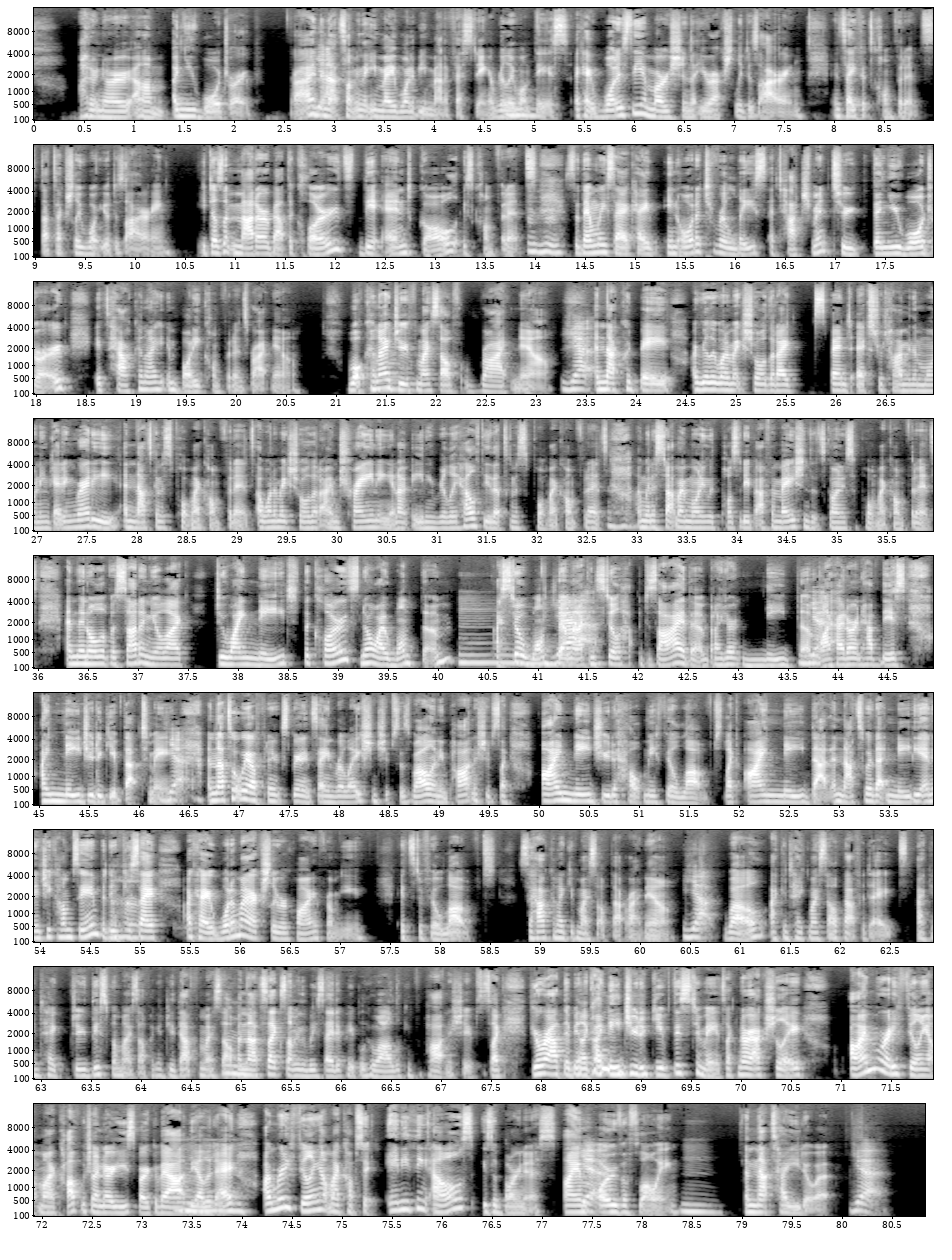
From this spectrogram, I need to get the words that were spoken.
I don't know, um, a new wardrobe, right? Yeah. And that's something that you may want to be manifesting. I really want this. Okay, what is the emotion that you're actually desiring? And say if it's confidence, that's actually what you're desiring. It doesn't matter about the clothes. The end goal is confidence. Mhm. So then we say, okay, in order to release attachment to the new wardrobe, it's how can I embody confidence right now? What can I do for myself right now? yeah. And that could be, I really want to make sure that I spend extra time in the morning getting ready, and that's going to support my confidence. I want to make sure that I'm training and I'm eating really healthy. That's going to support my confidence. Mhm. I'm going to start my morning with positive affirmations. It's going to support my confidence. And then all of a sudden, you're like, do I need the clothes? No, I want them. I still want them and I can still ha- desire them, but I don't need them. Yeah. Like, I don't have this. I need you to give that to me. Yeah. And that's what we often experience say, in relationships as well and in partnerships. Like, I need you to help me feel loved. Like, I need that. And that's where that needy energy comes in. But if you Uh-huh. say, okay, what am I actually requiring from you? It's to feel loved. So, how can I give myself that right now? Yeah. Well, I can take myself out for dates. I can take do this for myself. I can do that for myself. Mm. And that's like something that we say to people who are looking for partnerships. It's like if you're out there being like, I need you to give this to me. It's like, no, actually, I'm already filling up my cup, which I know you spoke about the other day. Mm. I'm already filling up my cup. So anything else is a bonus. I am Yeah. overflowing. Mm. And that's how you do it. Yeah.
